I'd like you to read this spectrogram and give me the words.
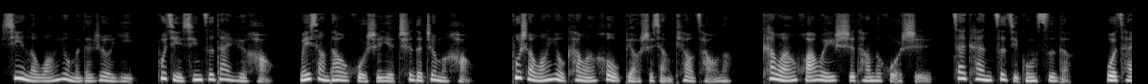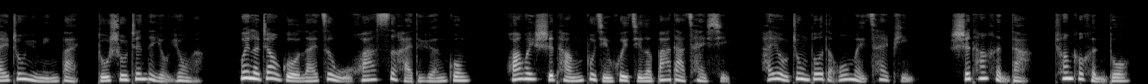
吸引了网友们的热议。不仅薪资待遇好，没想到伙食也吃得这么好。不少网友看完后表示想跳槽了。看完华为食堂的伙食，再看自己公司的，我才终于明白，读书真的有用啊！为了照顾来自五花四海的员工，华为食堂不仅汇集了八大菜系，还有众多的欧美菜品。食堂很大，窗口很多，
